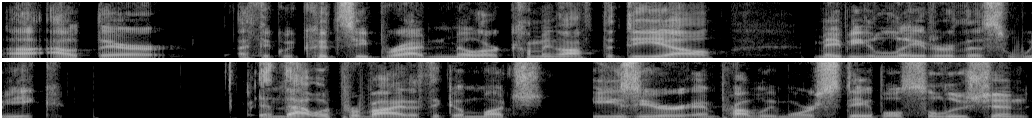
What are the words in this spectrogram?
uh, out there I think we could see Brad Miller coming off the DL maybe later this week. And that would provide, I think, a much easier and probably more stable solution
